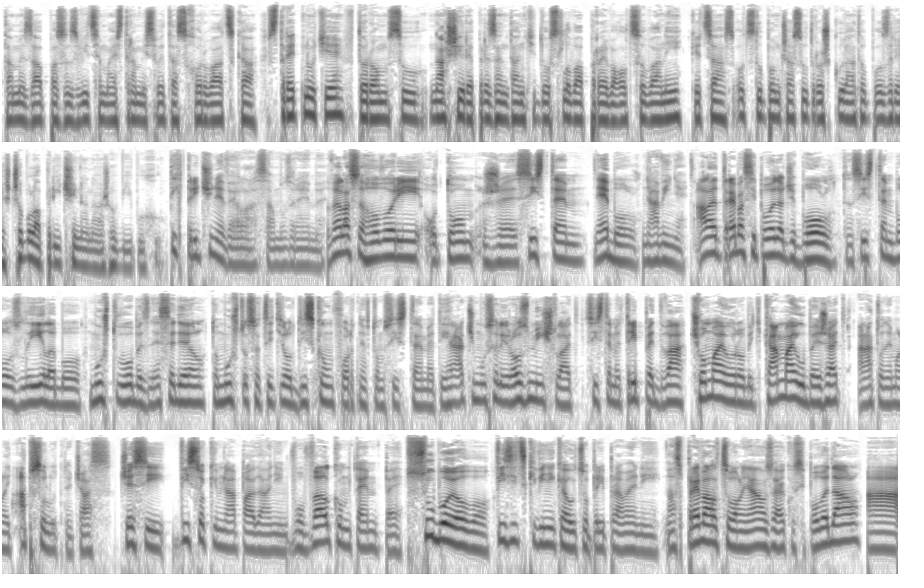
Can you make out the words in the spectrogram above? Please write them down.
nerátame zápas s vicemajstrami sveta z Chorvátska, stretnutie, v ktorom sú naši reprezentanti doslova prevalcovaní. Keď sa s odstupom času trošku na to pozrieš, čo bola príčina nášho výbuchu? Tých príčin je veľa, samozrejme. Veľa sa hovorí o tom, že systém nebol na vine. Ale treba si povedať, že bol. Ten systém bol zlý, lebo mužstvu vôbec nesedel. To mužstvo sa cítilo diskomfortne v tom systéme. Tí hráči museli rozmýšľať v systéme 3-5-2, čo majú robiť, kam majú bežať a na to nemali absolútne čas. Česi vysokým napádaním, vo veľkom tempe, súbojovo, fyzicky vynikajúco pripravení. Nás prevalcovali naozaj, ako si povedal. A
